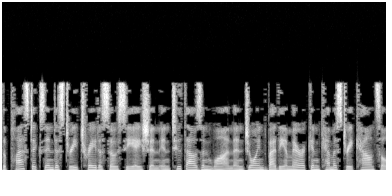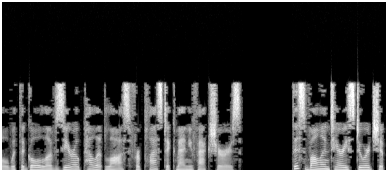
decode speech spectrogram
the Plastics Industry Trade Association in 2001 and joined by the American Chemistry Council with the goal of zero pellet loss for plastic manufacturers. This voluntary stewardship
